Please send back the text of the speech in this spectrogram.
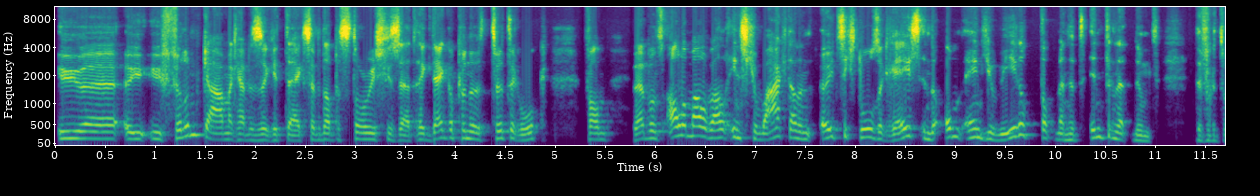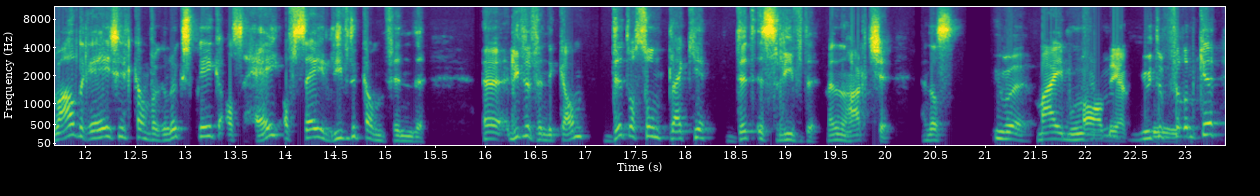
uw, eh, uw, uw filmkamer hebben ze getagd. Ze hebben dat op stories gezet. Ik denk op hun Twitter ook. Van, we hebben ons allemaal wel eens gewaagd aan een uitzichtloze reis in de oneindige wereld dat men het internet noemt. De verdwaalde reiziger kan van geluk spreken als hij of zij liefde kan vinden. Eh, liefde vinden kan. Dit was zo'n plekje. Dit is liefde. Met een hartje. En dat is uw My Movie Oh. YouTube-filmpje.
